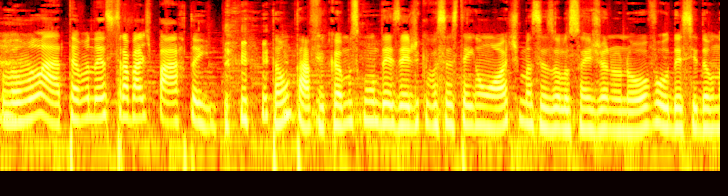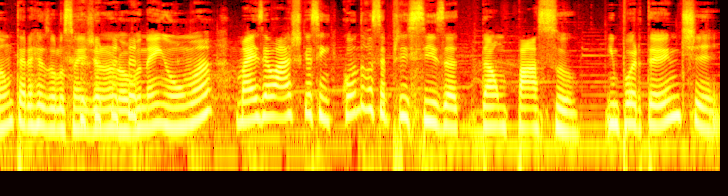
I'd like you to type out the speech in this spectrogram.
Vamos lá, tamo nesse trabalho de parto aí. Então tá, ficamos com o desejo que vocês tenham ótimas resoluções de ano novo ou decidam não ter resoluções de ano novo nenhuma. Mas eu acho que assim, quando você precisa dar um passo importante,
